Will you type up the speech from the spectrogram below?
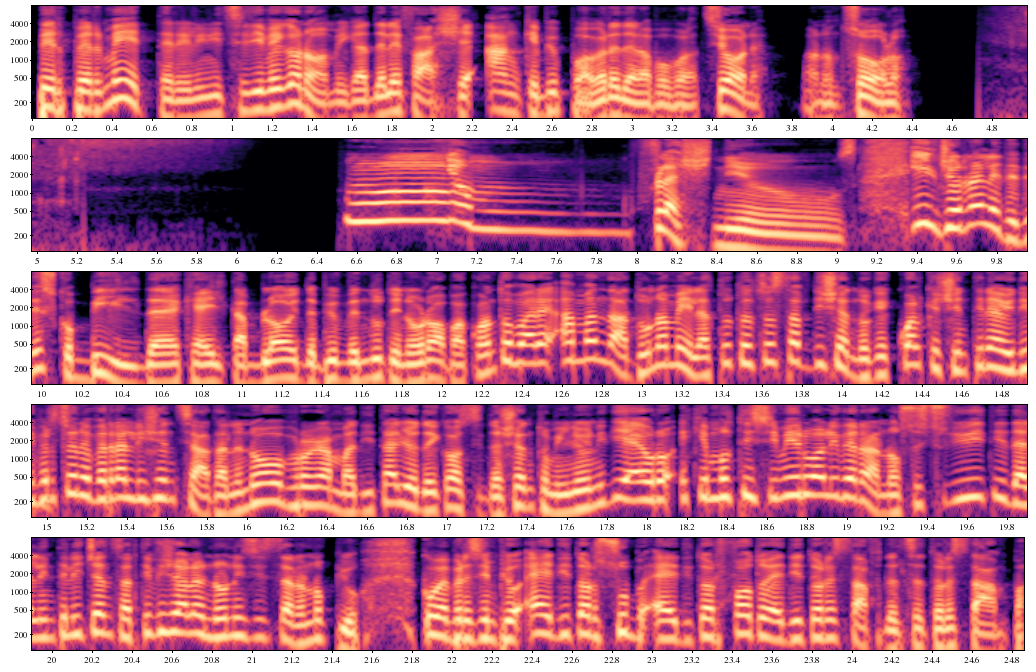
per permettere l'iniziativa economica delle fasce anche più povere della popolazione, ma non solo. Flash News. Il giornale tedesco Bild, che è il tabloid più venduto in Europa a quanto pare, ha mandato una mail a tutto il suo staff dicendo che qualche centinaio di persone verrà licenziata nel nuovo programma di taglio dei costi da 100 milioni di euro e che moltissimi ruoli verranno sostituiti dall'intelligenza artificiale e non esisteranno più, come per esempio editor, sub-editor, foto editor e staff del settore stampa.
